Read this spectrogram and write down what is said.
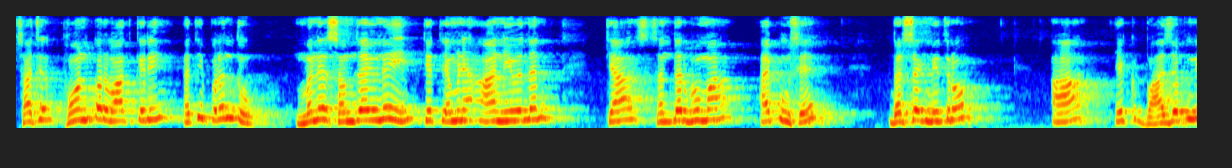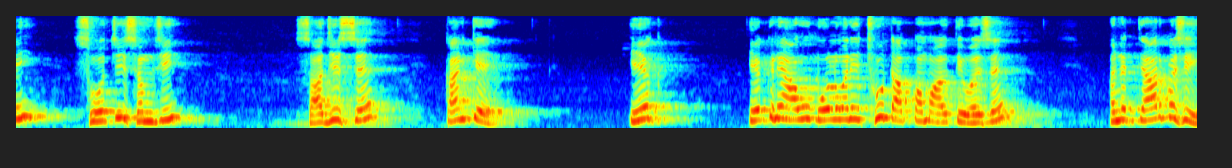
સાથે ફોન પર વાત કરી હતી, પરંતુ મને સમજાયું નહીં કે તેમણે આ નિવેદન કયા સંદર્ભમાં આપ્યું છે. દર્શક મિત્રો, આ એક ભાજપની સોચી સમજી સાજિશ છે, કારણ કે એક, એકને આવું બોલવાની છૂટ આપવામાં આવતી હોય છે. અને ત્યાર પછી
